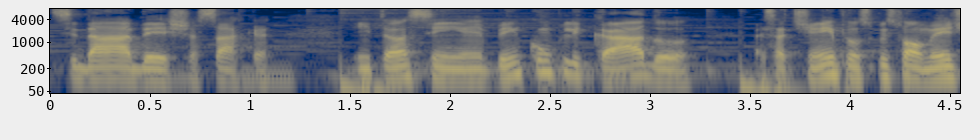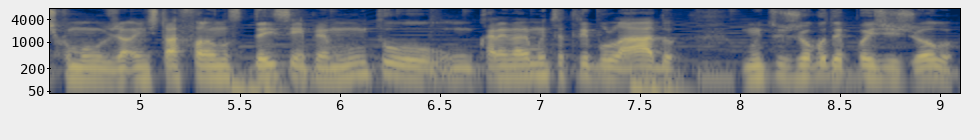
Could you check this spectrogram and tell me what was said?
se dá a deixa, saca? Então, assim, é bem complicado essa Champions, principalmente, como a gente tá falando desde sempre, é muito um calendário muito atribulado, muito jogo depois de jogo.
